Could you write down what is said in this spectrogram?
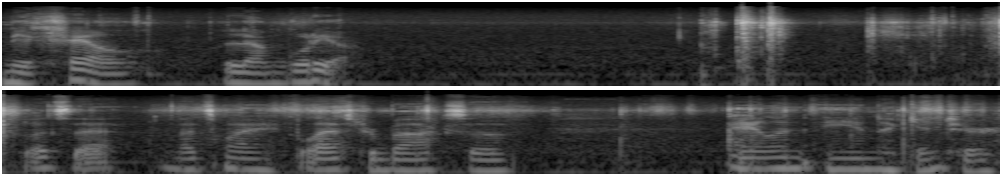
Michael Longoria. So that's that. That's my blaster box of Allen and Ginter.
